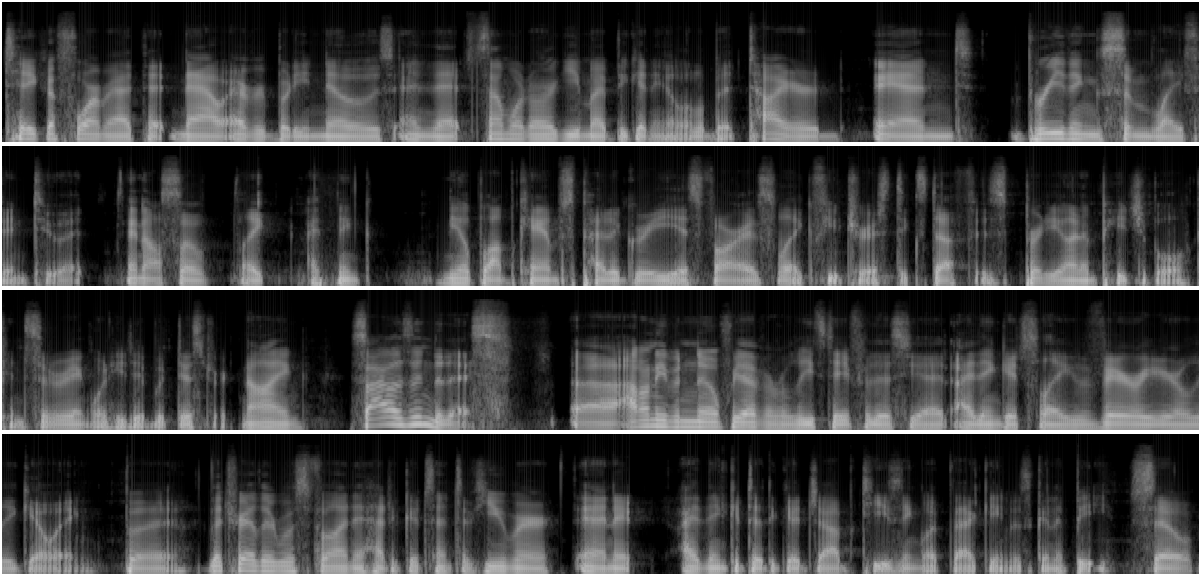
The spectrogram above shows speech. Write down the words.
take a format that now everybody knows and that some would argue might be getting a little bit tired and breathing some life into it. And also, like, I think Neil Blomkamp's pedigree as far as like futuristic stuff is pretty unimpeachable considering what he did with District 9. So I was into this. Uh, I don't even know if we have a release date for this yet. I think it's like very early going, but the trailer was fun. It had a good sense of humor, and it I think it did a good job teasing what that game is going to be. So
